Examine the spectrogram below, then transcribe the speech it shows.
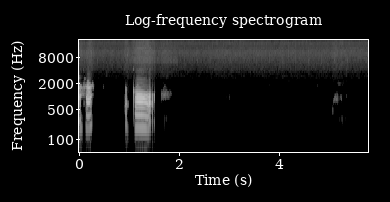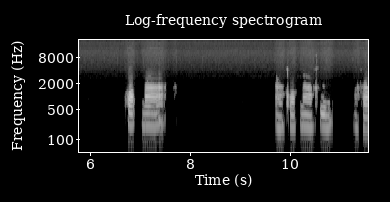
นะคะ แล้วก็ ควักหน้า อ่าควักหน้าขึ้นนะคะ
